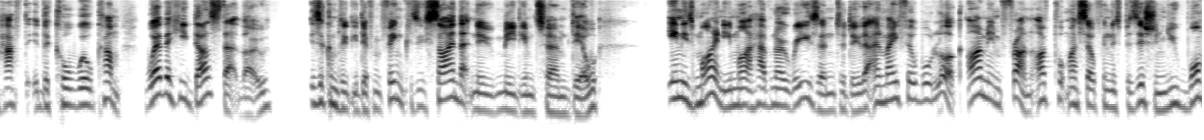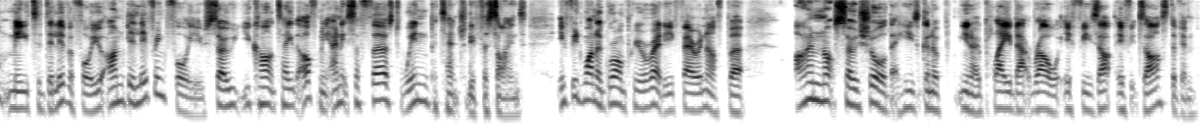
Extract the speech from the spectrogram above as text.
have to, the call will come. Whether he does that, though, is a completely different thing because he signed that new medium term deal. In his mind, he might have no reason to do that and may feel, well, look, I'm in front. I've put myself in this position. You want me to deliver for you. I'm delivering for you. So you can't take that off me. And it's a first win potentially for Sainz. If he'd won a Grand Prix already, fair enough. But I'm not so sure that he's going to, you know, play that role if he's up if it's asked of him.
